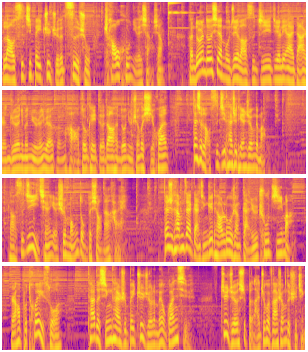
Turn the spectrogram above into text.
老司机被拒绝的次数超乎你的想象。很多人都羡慕这些老司机、这些恋爱达人，觉得你们女人缘很好，都可以得到很多女生的喜欢。但是老司机他是天生的嘛？老司机以前也是懵懂的小男孩，但是他们在感情这条路上敢于出击嘛，然后不退缩。他的心态是被拒绝了没有关系。拒绝是本来就会发生的事情，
